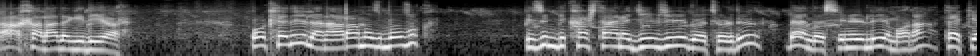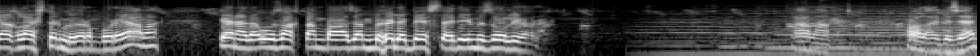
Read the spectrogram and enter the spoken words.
Akala gidiyor. O kediyle aramız bozuk. Bizim birkaç tane civcivi götürdü. Ben de sinirliyim ona. Pek yaklaştırmıyorum buraya ama gene de uzaktan bazen böyle beslediğimiz oluyor. Tamam. O da güzel.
